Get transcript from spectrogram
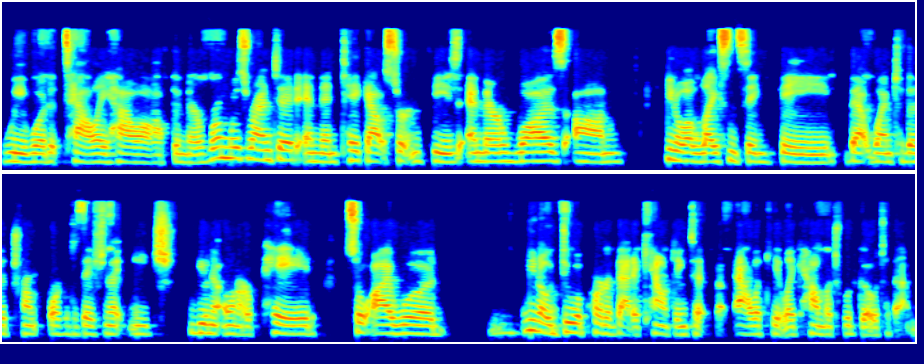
we would tally how often their room was rented and then take out certain fees. And there was, um, you know, a licensing fee that went to the Trump organization that each unit owner paid. So I would you know do a part of that accounting to allocate like how much would go to them.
